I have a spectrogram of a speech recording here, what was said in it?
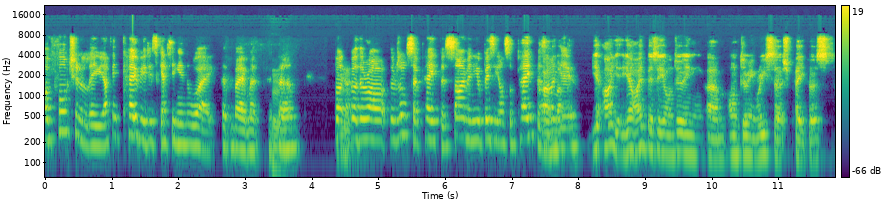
unfortunately, I think COVID is getting in the way at the moment. Hmm. Um, but Yeah. but there are there's also papers. Simon, you're busy on some papers, Um, aren't you? Yeah, I, yeah, I'm busy on doing um, on doing research papers.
